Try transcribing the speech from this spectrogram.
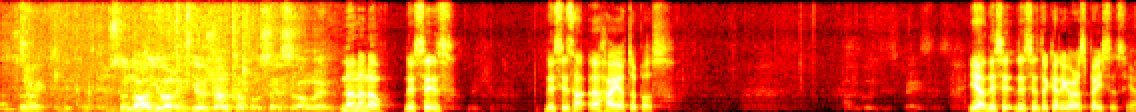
Um, so, sorry. So now you are in usual toposes or in No, no, no. This is this is a, a higher topos. Yeah, this is this is the category of spaces. Yeah.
